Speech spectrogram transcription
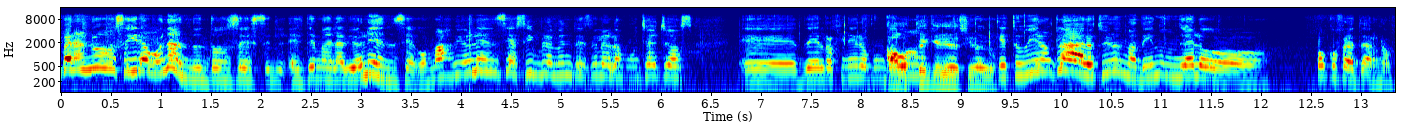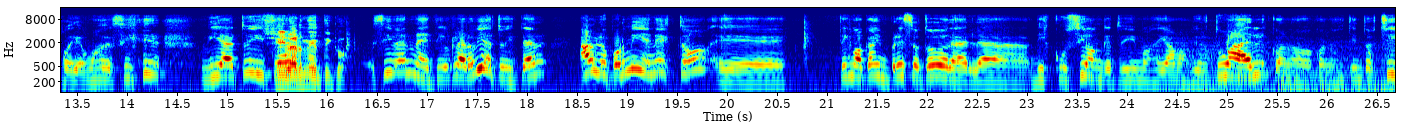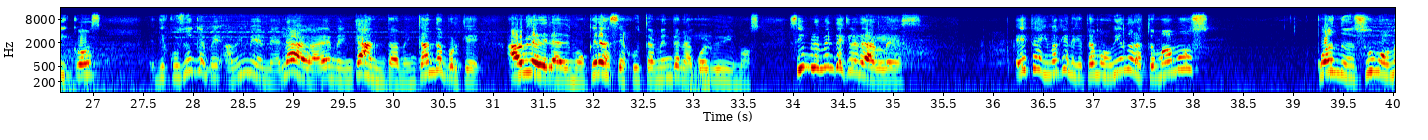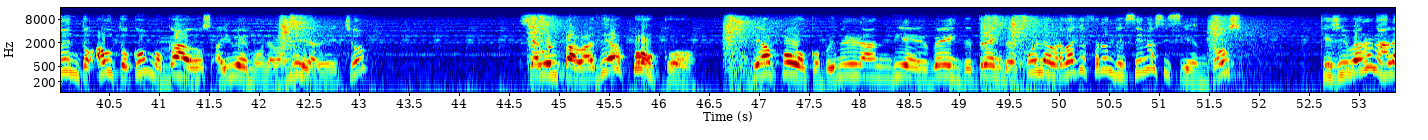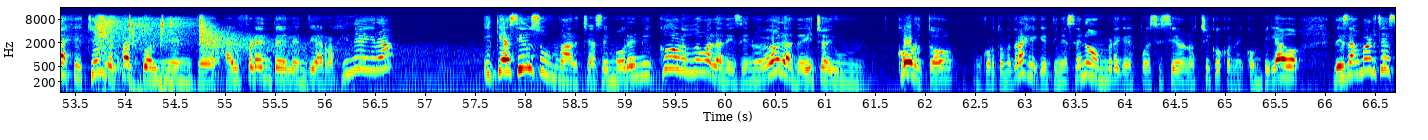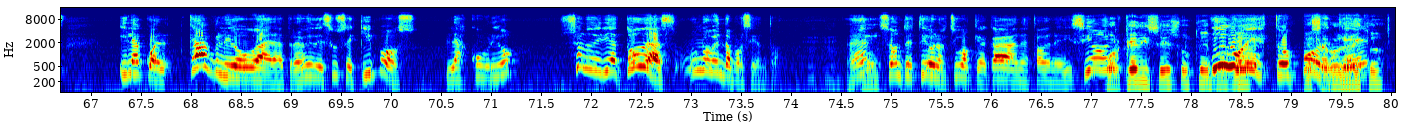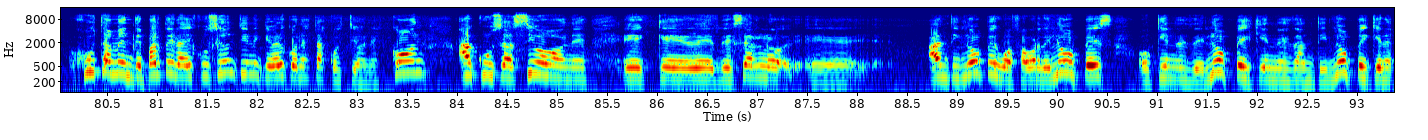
para no seguir abonando entonces el, tema de la violencia con más violencia, simplemente decirle a los muchachos eh, del rojinegro.com. Ah, usted quería decir algo. Que estuvieron, claro, estuvieron manteniendo un diálogo poco fraterno, podríamos decir, vía Twitter. Cibernético. Cibernético, claro, vía Twitter. Hablo por mí en esto. Eh, tengo acá impreso toda la, discusión que tuvimos, digamos, virtual con, los distintos chicos. Discusión que a mí me, halaga, eh, me encanta, me encanta porque habla de la democracia justamente en la cual mm. vivimos. Simplemente aclararles, estas imágenes que estamos viendo las tomamos cuando en su momento autoconvocados, ahí vemos la bandera de hecho, se agolpaba de a poco, de a poco, primero eran 10, 20, 30, después la verdad que fueron decenas y cientos que llevaron a la gestión que está actualmente al frente de la entidad rojinegra y que hacían sus marchas en Moreno y Córdoba a las 19 horas, de hecho hay un corto, un cortometraje que tiene ese nombre, que después hicieron los chicos con el compilado de esas marchas, y la cual Cable Hogar a través de sus equipos las cubrió, yo no diría todas, un 90%. ¿Eh? Son testigos los chicos que acá han estado en edición. ¿Por qué dice eso usted? Digo esto porque justamente parte de la discusión tiene que ver con estas cuestiones, con acusaciones eh, que de, serlo eh, anti López o a favor de López, o quién es de López, quién es de anti López, quién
